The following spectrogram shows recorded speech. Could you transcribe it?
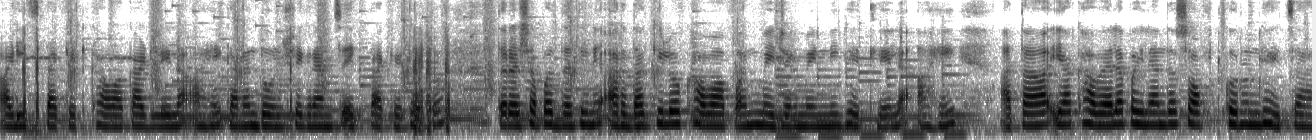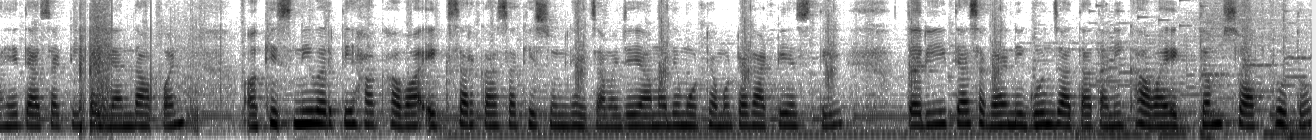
अडीच पॅकेट खावा काढलेला आहे कारण दोनशे ग्रॅमचं एक पॅकेट होतं. तर अशा पद्धतीने अर्धा किलो खावा आपण मेजरमेंटनी घेतलेला आहे. आता या खाव्याला पहिल्यांदा सॉफ्ट करून घ्यायचं आहे त्यासाठी पहिल्यांदा आपण खिसणीवरती हा खवा एकसारखा असा खिसून घ्यायचा. म्हणजे यामध्ये मोठ्या मोठ्या गाठी असतील तरी त्या सगळ्या निघून जातात आणि खवा एकदम सॉफ्ट होतो.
